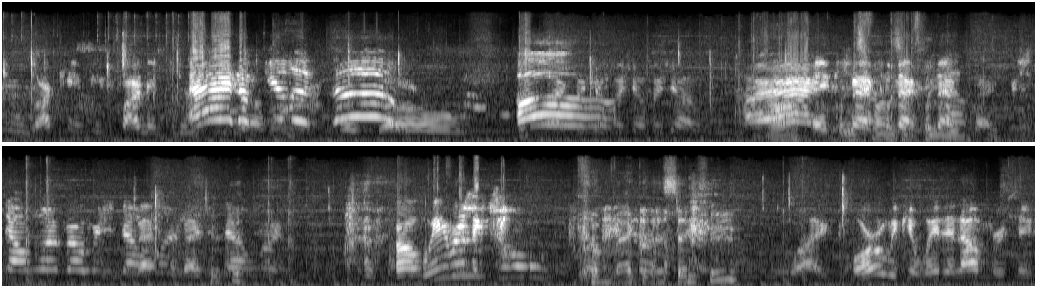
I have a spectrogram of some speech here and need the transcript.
too. I can't be fighting through. Hey, don't kill us, no! Alright, Oh, for sure, for sure, for sure. Oh, Alright, Hey, come back, come back, come back, come back. we're just down one, bro. We're just down Back, one. back. We're just down one. Bro, we really told. Come back in the century. Like, or we can wait it out for six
